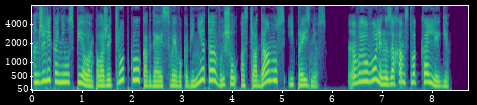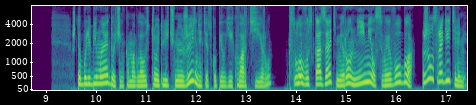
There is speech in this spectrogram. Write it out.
Анжелика не успела положить трубку, когда из своего кабинета вышел Астрадамус и произнес. «Вы уволены за хамство к коллеге». Чтобы любимая доченька могла устроить личную жизнь, отец купил ей квартиру. К слову сказать, Мирон не имел своего угла, жил с родителями.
